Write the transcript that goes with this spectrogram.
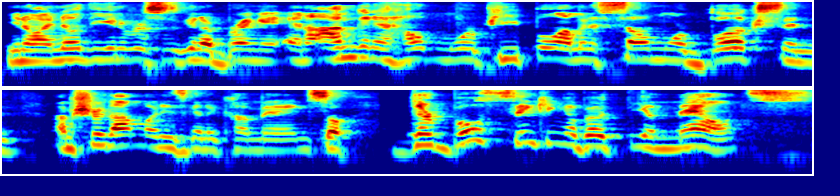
you know, I know the universe is going to bring it and I'm going to help more people. I'm going to sell more books and I'm sure that money's going to come in. So they're both thinking about the amounts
